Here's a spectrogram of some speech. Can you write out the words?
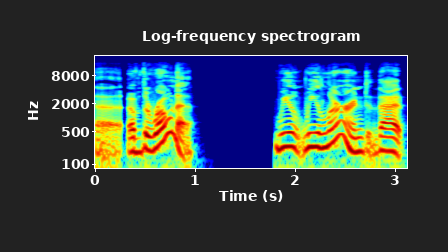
uh, of the Rona. We we learned that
